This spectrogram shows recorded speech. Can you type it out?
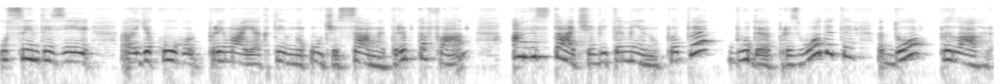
у синтезі е, якого приймає активну участь саме триптофан, а нестача вітаміну ПП буде призводити до пелагри.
